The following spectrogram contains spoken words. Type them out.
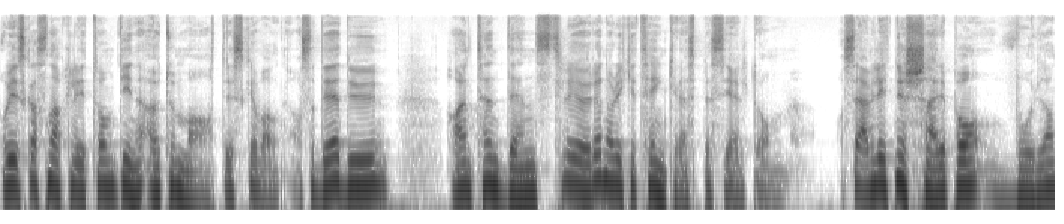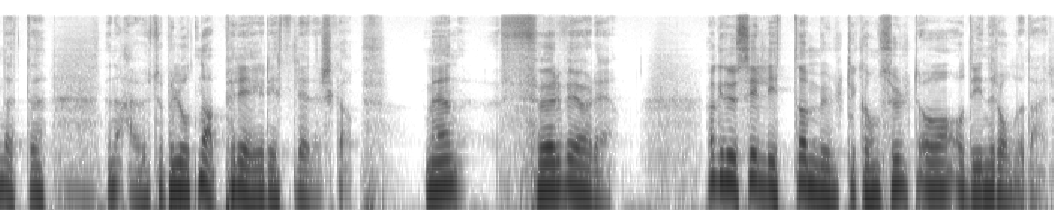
og vi skal snakke litt om dine automatiske valg. Altså det du har en tendens til å gjøre når du ikke tenker deg spesielt om. Og så er vi litt nysgjerrig på hvordan dette, denne autopiloten da, preger ditt lederskap. Men før vi gjør det, kan ikke du si litt om Multiconsult og, og din rolle der?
